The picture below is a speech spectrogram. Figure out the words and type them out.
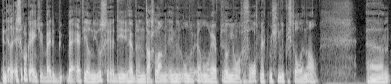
en er is er ook eentje bij, de, bij RTL Nieuws. Eh, die hebben een dag lang in een, onder, onderwerp zo'n jongen gevolgd... met machinepistool en al. Um,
